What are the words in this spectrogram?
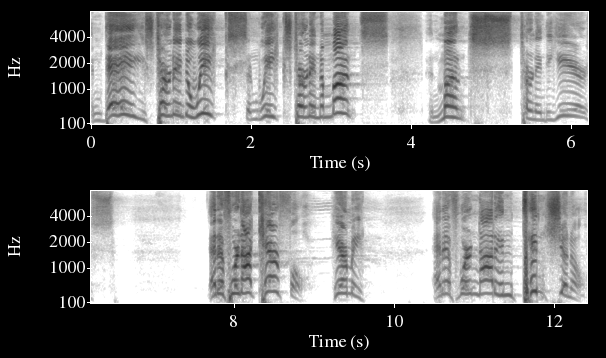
And days turn into weeks, and weeks turn into months, and months turn into years. And if we're not careful, hear me, and if we're not intentional,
